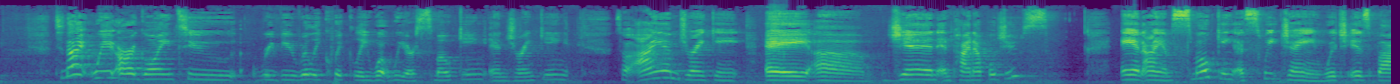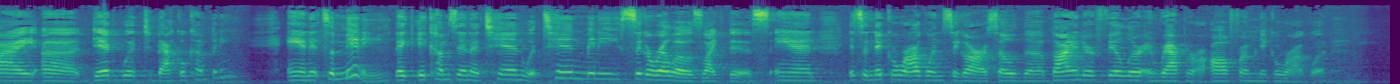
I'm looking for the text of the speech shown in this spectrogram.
Tonight we are going to review really quickly what we are smoking and drinking. So I am drinking a um, gin and pineapple juice. And I am smoking a Sweet Jane, which is by uh, Deadwood Tobacco Company. And it's a mini. It comes in a tin with 10 mini cigarillos like this. And it's a Nicaraguan cigar. So the binder, filler, and wrapper are all from Nicaragua.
